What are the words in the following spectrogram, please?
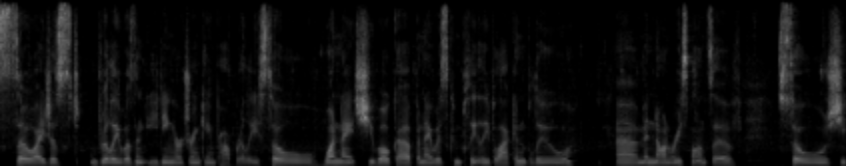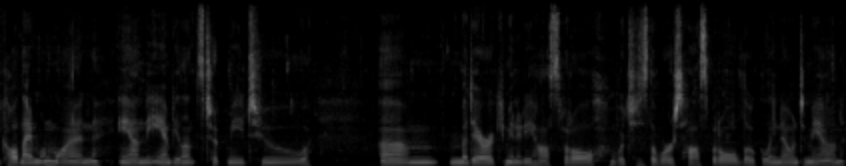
so I just really wasn't eating or drinking properly. So one night she woke up and I was completely black and blue um, and non responsive. So she called 911 and the ambulance took me to um, Madera Community Hospital, which is the worst hospital locally known to man.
